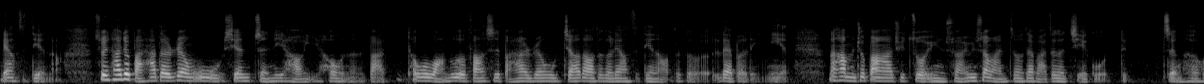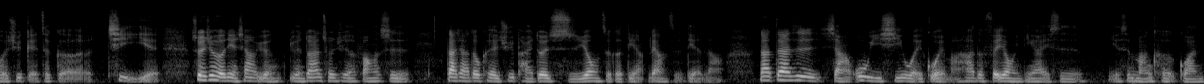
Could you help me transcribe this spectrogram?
量子电脑，所以他就把他的任务先整理好以后呢，把透过网络的方式把他的任务交到这个量子电脑这个 lab 里面，那他们就帮他去做运算，运算完之后再把这个结果整合回去给这个企业，所以就有点像远远端存取的方式，大家都可以去排队使用这个电量子电脑。那但是想物以稀为贵嘛，它的费用一定也是也是蛮可观。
